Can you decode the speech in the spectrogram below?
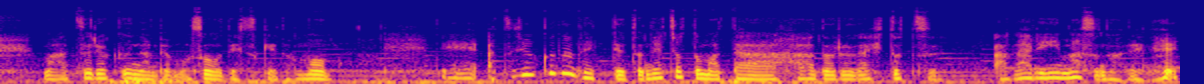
まあ、圧力鍋もそうですけども。で圧力鍋っていうとねちょっとまたハードルが一つ上がりますのでね。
